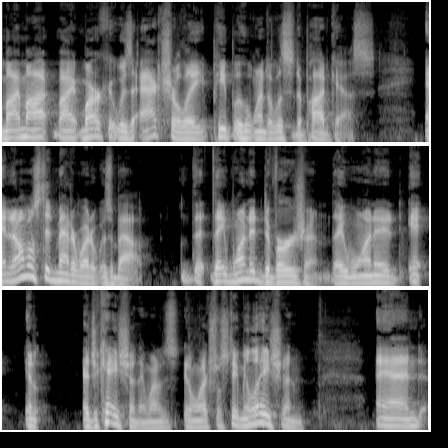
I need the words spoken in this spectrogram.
My, my market was actually people who wanted to listen to podcasts. And it almost didn't matter what it was about. They wanted diversion, they wanted education, they wanted intellectual stimulation. And,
